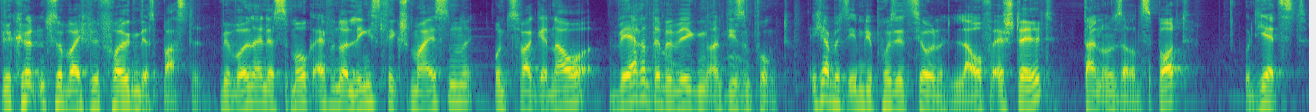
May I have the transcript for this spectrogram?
Wir könnten zum Beispiel folgendes basteln. Wir wollen eine Smoke einfach nur Linksklick schmeißen und zwar genau während der Bewegung an diesem Punkt. Ich habe jetzt eben die Position Lauf erstellt, dann unseren Spot und jetzt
